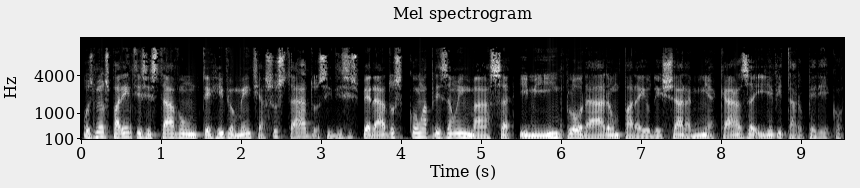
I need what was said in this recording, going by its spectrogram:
Os meus parentes estavam terrivelmente assustados e desesperados com a prisão em massa e me imploraram para eu deixar a minha casa e evitar o perigo.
